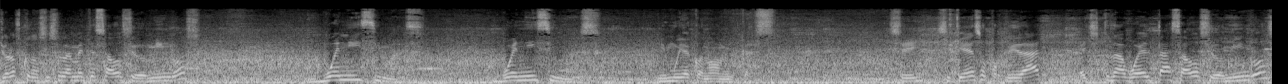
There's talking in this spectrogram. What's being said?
yo los conocí solamente sábados y domingos. Buenísimas, buenísimas y muy económicas. ¿Sí? Si tienes oportunidad, échate una vuelta sábados y domingos.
